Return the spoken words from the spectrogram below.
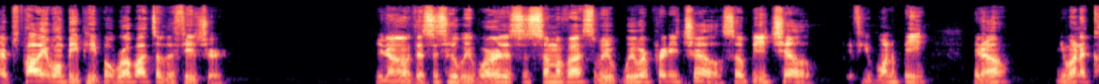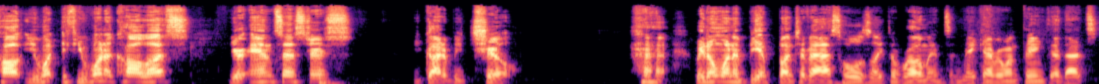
It probably won't be people. Robots of the future you know, this is who we were. This is some of us. We we were pretty chill. So be chill. If you want to be, you know, you want to call you want if you want to call us your ancestors, you got to be chill. we don't want to be a bunch of assholes like the Romans and make everyone think that that's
